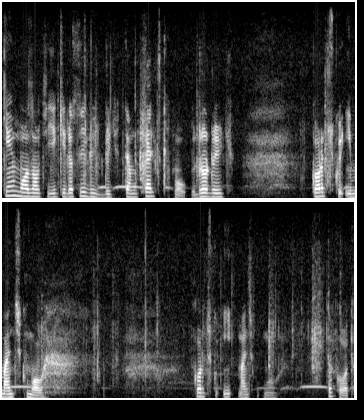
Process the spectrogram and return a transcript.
ті мовознавці, які досліджують тему кельтських мов, відроджують коротку і менську мови. Коротку і менську мову. Так от,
